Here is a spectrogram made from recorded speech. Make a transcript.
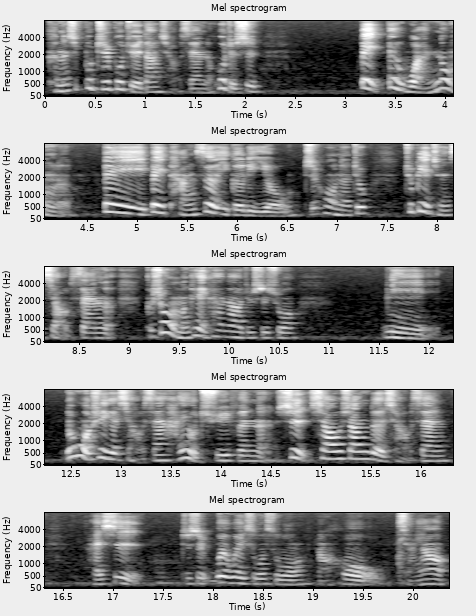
可能是不知不觉当小三的，或者是被被玩弄了，被被搪塞一个理由之后呢，就就变成小三了。可是我们可以看到，就是说你。如果是一个小三，还有区分呢？是嚣张的小三，还是就是畏畏缩缩，然后想要，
